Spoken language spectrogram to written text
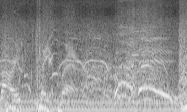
Sorry, say a prayer. Hey!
